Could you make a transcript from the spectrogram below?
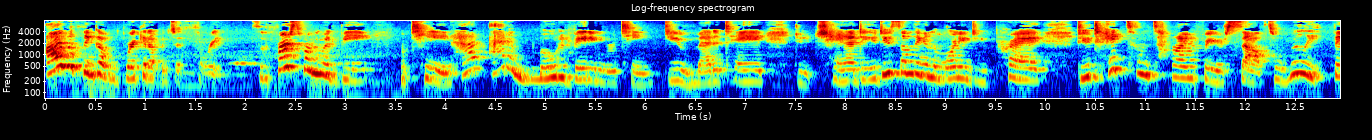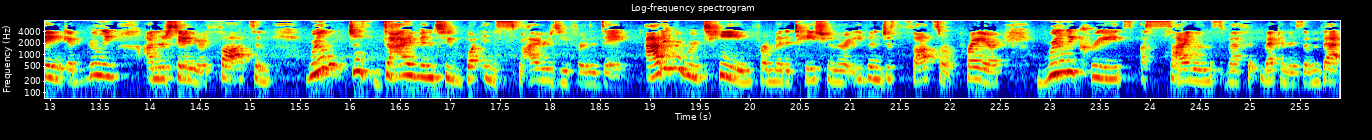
I would think I would break it up into three. So the first one would be routine. Add a motivating routine. Do you meditate? Do you chant? Do you do something in the morning? Do you pray? Do you take some time for yourself to really think and really understand your thoughts and really just dive into what inspires you for the day? Adding a routine for meditation or even just thoughts or prayer really creates a silence method mechanism that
